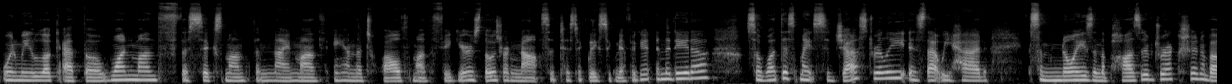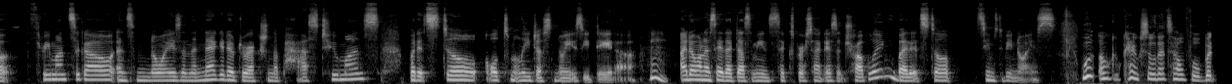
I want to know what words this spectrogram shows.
when we look at the one month, the six month, the nine month, and the 12 month figures, those are not statistically significant in the data. So, what this might suggest really is that we had some noise in the positive direction about three months ago and some noise in the negative direction the past two months, but it's still ultimately just noisy data. Hmm. I don't want to say that doesn't mean 6% isn't troubling, but it's still seems to be noise. Well, okay, so that's helpful. But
